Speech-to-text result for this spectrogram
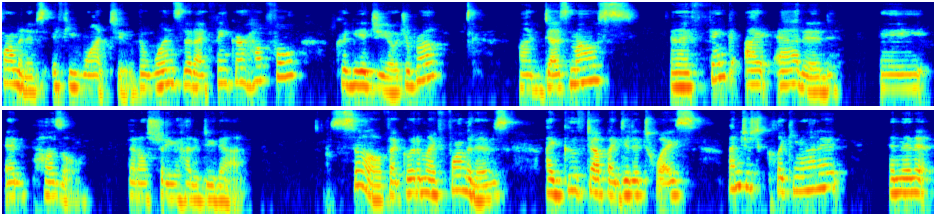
formatives if you want to. The ones that I think are helpful could be a GeoGebra, a Desmos, and I think I added a Edpuzzle that I'll show you how to do that. So if I go to my formatives, I goofed up, I did it twice. I'm just clicking on it and then it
